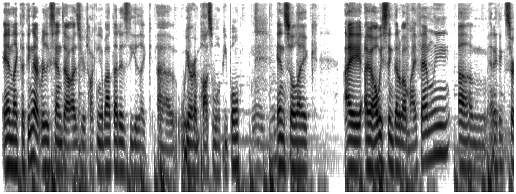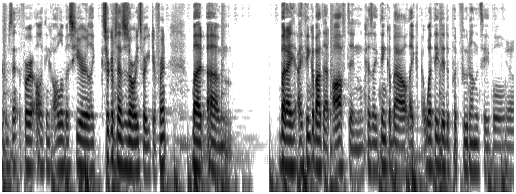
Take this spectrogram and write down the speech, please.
and like the thing that really stands out as you're talking about that is the like uh, we are impossible people, and so like I I always think that about my family, um, and I think circumstance for all I think all of us here like circumstances are always very different, but um, but I, I think about that often because I think about like what they did to put food on the table. Yeah.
